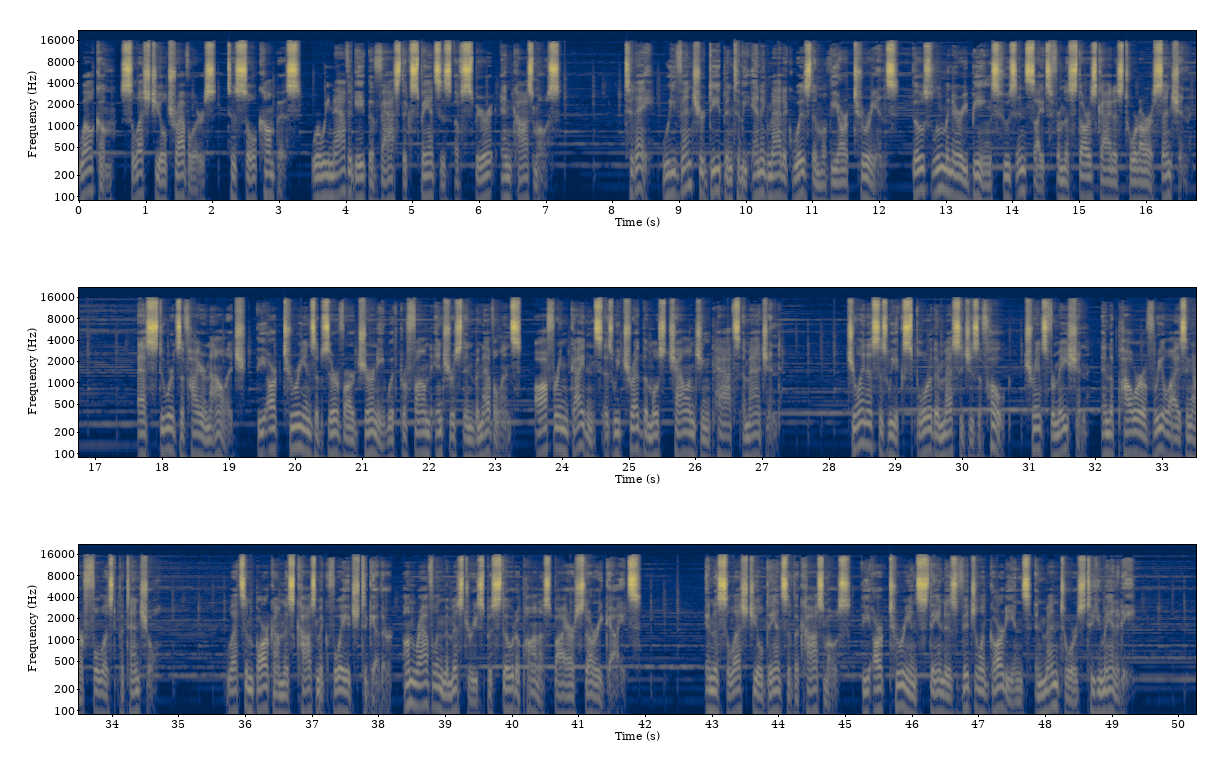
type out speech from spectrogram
Welcome, celestial travelers, to Soul Compass, where we navigate the vast expanses of spirit and cosmos. Today, we venture deep into the enigmatic wisdom of the Arcturians, those luminary beings whose insights from the stars guide us toward our ascension. As stewards of higher knowledge, the Arcturians observe our journey with profound interest and benevolence, offering guidance as we tread the most challenging paths imagined. Join us as we explore their messages of hope, transformation, and the power of realizing our fullest potential. Let's embark on this cosmic voyage together, unraveling the mysteries bestowed upon us by our starry guides. In the celestial dance of the cosmos, the Arcturians stand as vigilant guardians and mentors to humanity.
